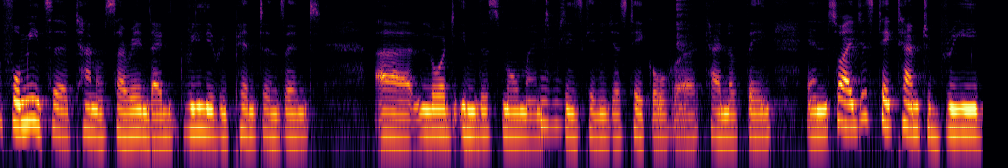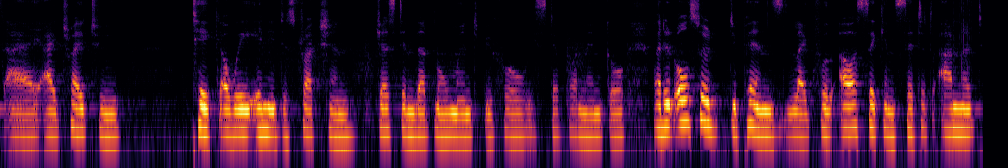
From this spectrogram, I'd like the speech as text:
for me, it's a time of surrender and really repentance and. Uh, Lord, in this moment, please can you just take over, kind of thing. And so I just take time to breathe. I, I try to take away any distraction just in that moment before we step on and go. But it also depends. Like for our second set at Anot,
